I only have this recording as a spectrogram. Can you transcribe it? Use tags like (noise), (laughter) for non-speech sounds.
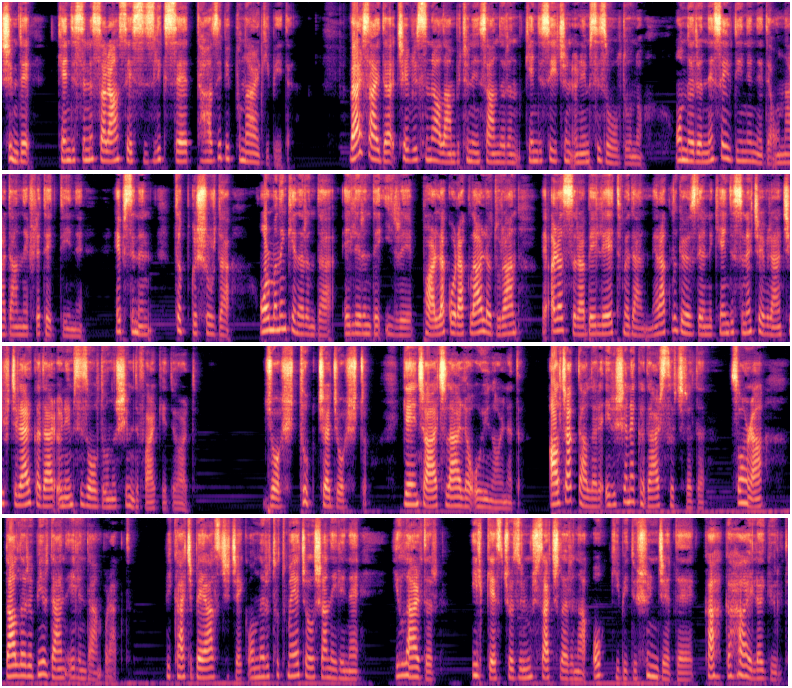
Şimdi kendisini saran sessizlikse taze bir pınar gibiydi. Versailles'da çevresini alan bütün insanların kendisi için önemsiz olduğunu, onları ne sevdiğini ne de onlardan nefret ettiğini, hepsinin tıpkı şurada, ormanın kenarında ellerinde iri, parlak oraklarla duran ve ara sıra belli etmeden meraklı gözlerini kendisine çeviren çiftçiler kadar önemsiz olduğunu şimdi fark ediyordu. Coştukça coştu. Genç ağaçlarla oyun oynadı. Alçak dallara erişene kadar sıçradı Sonra dalları birden elinden bıraktı. Birkaç beyaz çiçek onları tutmaya çalışan eline yıllardır ilk kez çözülmüş saçlarına ok gibi düşünce de kahkahayla güldü.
